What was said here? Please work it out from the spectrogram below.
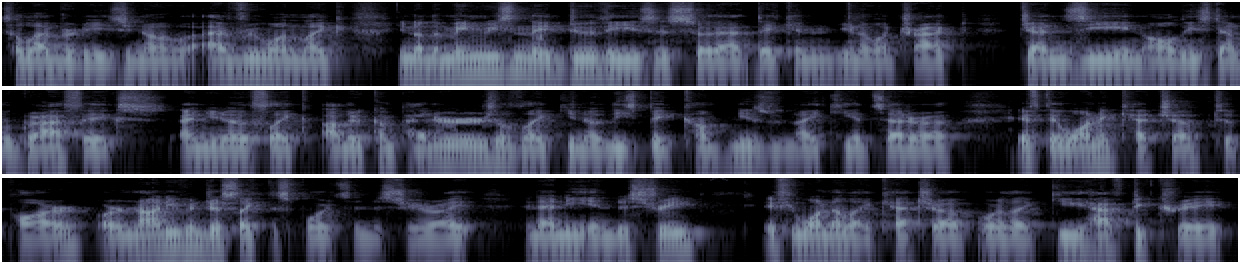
celebrities, you know, everyone like, you know, the main reason they do these is so that they can, you know, attract Gen Z and all these demographics. And, you know, if like other competitors of like, you know, these big companies with Nike, et cetera, if they want to catch up to par or not even just like the sports industry, right? In any industry, if you want to like catch up or like you have to create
